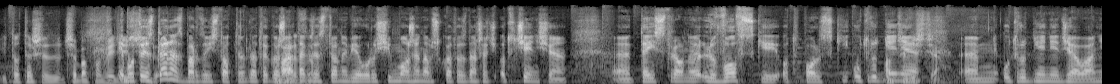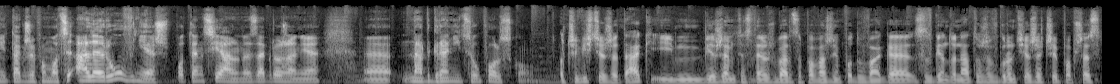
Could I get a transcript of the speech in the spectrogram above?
i to też e, trzeba powiedzieć. Nie, bo to jest dla nas bardzo istotne, dlatego że Bardzo. atak ze strony Białorusi może na przykład oznaczać odcięcie e, tej strony lwowskiej od Polski, utrudnienie, em, utrudnienie działań, także pomocy, ale również potencjalne zagrożenie e, nad granicą polską. Oczywiście, że tak i bierzemy ten scenariusz bardzo poważnie pod uwagę ze względu na to, że w gruncie rzeczy poprzez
